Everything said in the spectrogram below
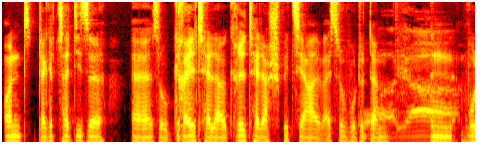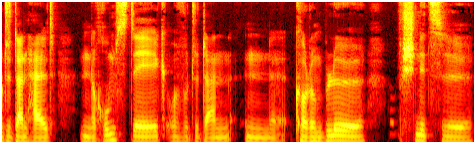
Und da gibt's halt diese äh, so Grillteller, Grillteller-Spezial, weißt du, wo du dann, ja. ein, wo du dann halt ein Rumsteak, wo du dann ein Cordon Bleu, Schnitzel,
